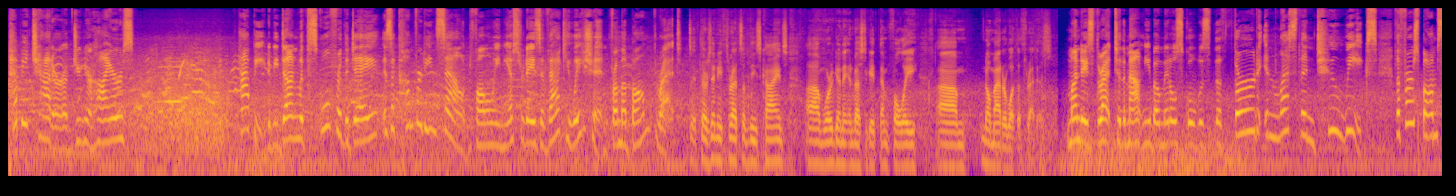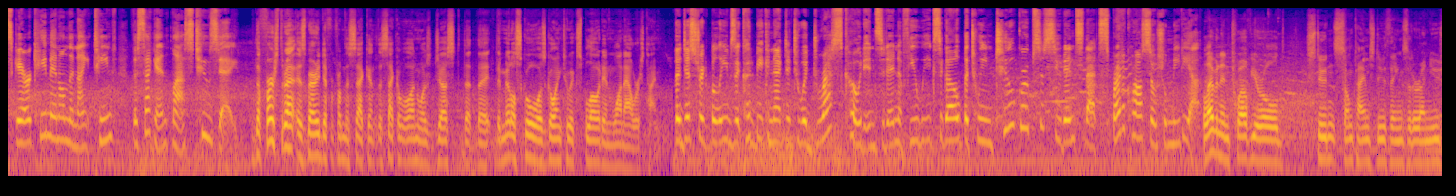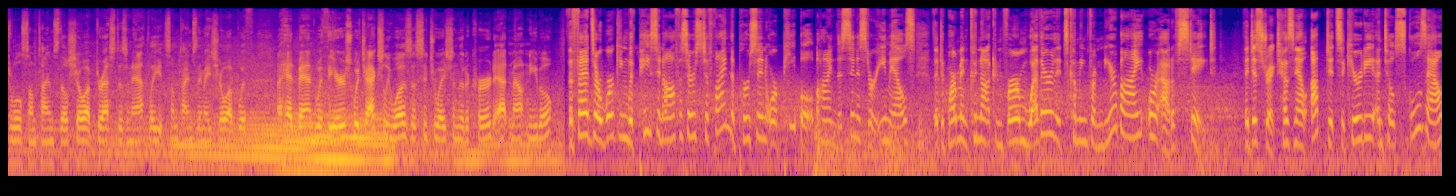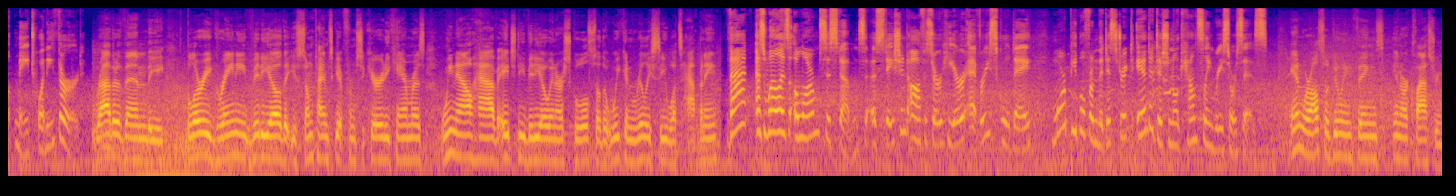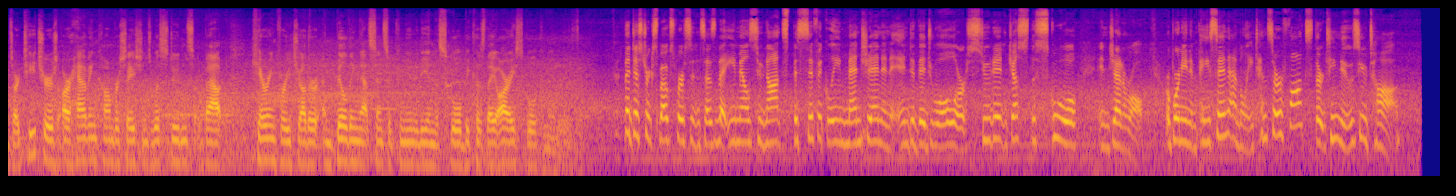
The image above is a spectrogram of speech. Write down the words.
peppy chatter of junior highers happy to be done with school for the day is a comforting sound following yesterday's evacuation from a bomb threat. If there's any threats of these kinds, um, we're going to investigate them fully, um, no matter what the threat is. Monday's threat to the Mount Nebo Middle School was the third in less than two weeks. The first bomb scare came in on the 19th, the second last Tuesday. The first threat is very different from the second. The second one was just that the, the middle school was going to explode in one hour's time. The district believes it could be connected to a dress code incident a few weeks ago between two groups of students that spread across social media. 11 and 12 year old Students sometimes do things that are unusual. Sometimes they'll show up dressed as an athlete. Sometimes they may show up with a headband with ears, which actually was a situation that occurred at Mount Nebo. The feds are working with Payson officers to find the person or people behind the sinister emails. The department could not confirm whether it's coming from nearby or out of state. The district has now upped its security until school's out May 23rd. Rather than the blurry, grainy video that you sometimes get from security cameras, we now have HD video in our schools so that we can really see what's happening. That, as well as alarm systems, a stationed officer here every school day, more people from the district, and additional counseling resources. And we're also doing things in our classrooms. Our teachers are having conversations with students about caring for each other and building that sense of community in the school because they are a school community. The district spokesperson says the emails do not specifically mention an individual or student, just the school in general. Reporting in Payson, Emily Tenser, Fox 13 News, Utah.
